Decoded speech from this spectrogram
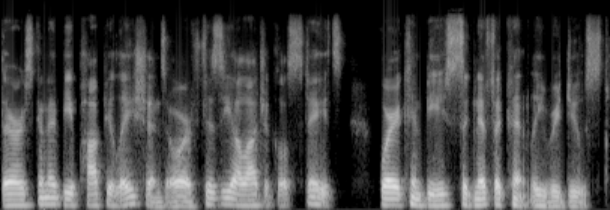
There's going to be populations or physiological states where it can be significantly reduced.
